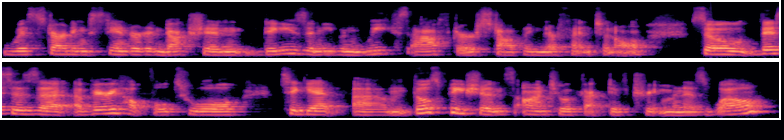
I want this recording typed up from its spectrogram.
with starting standard induction days and even weeks after stopping their fentanyl. So this is a, a very helpful tool to get um, those patients onto effective treatment as well.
